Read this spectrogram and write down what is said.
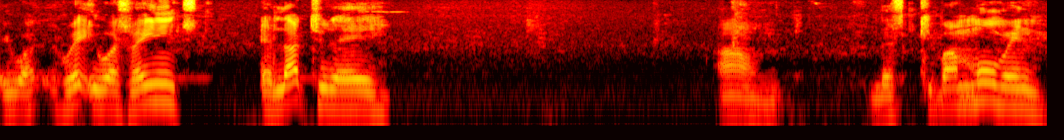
It was it was raining a lot today. Um, let's keep on moving.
